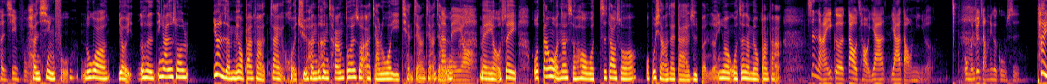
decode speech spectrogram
很。幸福，很幸福。如果有呃，应该是说，因为人没有办法再回去，很很长都会说啊，假如我以前这样这样这样，但没有没有。所以我当我那时候我知道说，我不想要再待在日本了，因为我真的没有办法。是哪一个稻草压压倒你了？我们就讲那个故事。太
